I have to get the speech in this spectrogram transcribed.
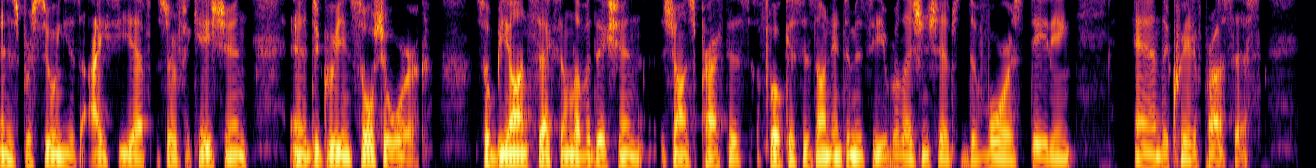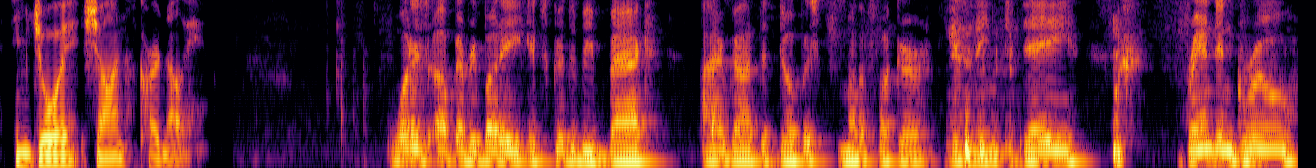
and is pursuing his ICF certification and a degree in social work. So, beyond sex and love addiction, Sean's practice focuses on intimacy, relationships, divorce, dating, and the creative process. Enjoy Sean Cardinale. What is up, everybody? It's good to be back. I've got the dopest motherfucker visiting today. Brandon Groux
